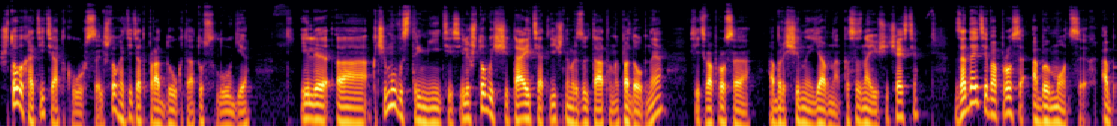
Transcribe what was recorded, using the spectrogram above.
«что вы хотите от курса», или «что вы хотите от продукта, от услуги», или э, «к чему вы стремитесь», или «что вы считаете отличным результатом» и подобное. Все эти вопросы обращены явно к осознающей части – Задайте вопросы об эмоциях, об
